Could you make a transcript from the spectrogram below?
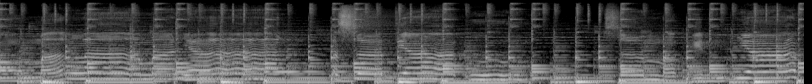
lama-lamanya setiaku semakin nyata.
